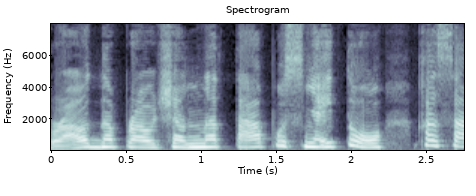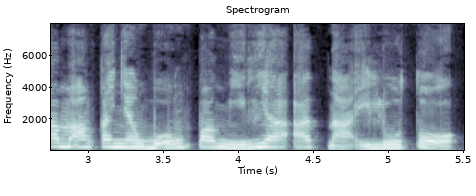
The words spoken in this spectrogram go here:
proud na proud siyang natapos niya ito kasama ang kanyang buong pamilya at nailuto.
